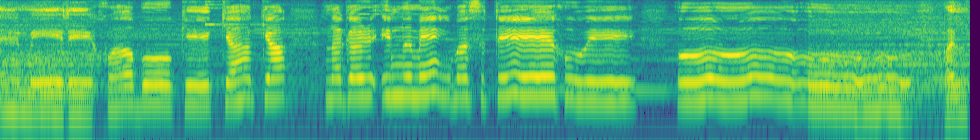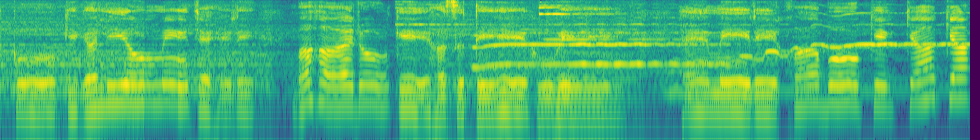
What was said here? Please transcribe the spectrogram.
है मेरे ख्वाबों के क्या क्या नगर इनमें बसते हुए? ओ, पलकों की गलियों में चेहरे बहारों के हँसते हुए। है मेरे ख्वाबों के क्या क्या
